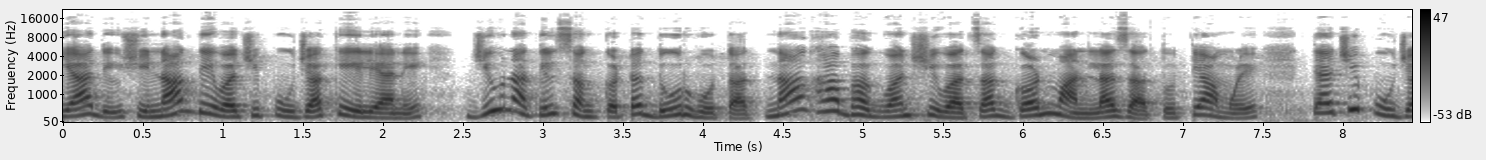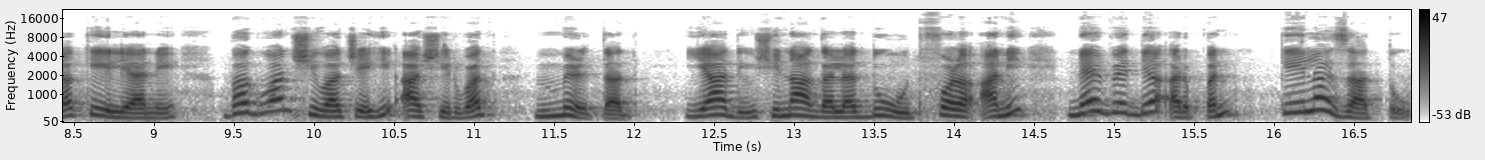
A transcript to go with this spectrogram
या दिवशी नागदेवाची पूजा केल्याने जीवनातील संकट दूर होतात. नाग हा भगवान शिवाचा गण मानला जातो. त्यामुळे त्याची पूजा केल्याने भगवान शिवाचेही आशीर्वाद मिळतात. या दिवशी नागाला दूध फळं आणि नैवेद्य अर्पण केला जातो.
